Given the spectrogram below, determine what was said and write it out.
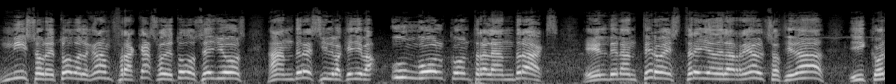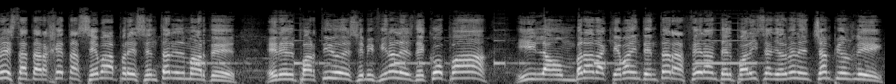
ni sobre todo el gran fracaso de todos ellos, Andrés Silva, que lleva un gol contra el Andrax el delantero estrella de la Real Sociedad y con esta tarjeta se va a presentar el martes en el partido de semifinales de Copa y la hombrada que va a intentar hacer ante el Paris Saint Germain en Champions League.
